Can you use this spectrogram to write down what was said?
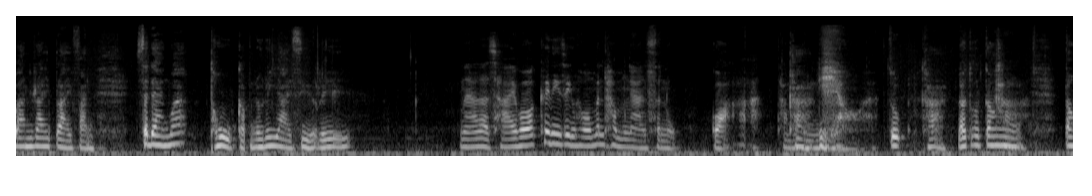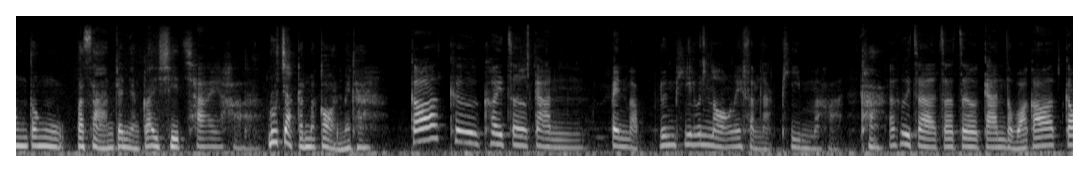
บ้านไร่ปลายฝัน แสดงว่าถูกกับนุริยายซีรีส์ น่าจะใช่เพราะว่าคือจริงๆเพราะว่ามันทำงานสนุกกว่าทำค่ะคนเดียวค่ะ จุค่ะ แล้วต้องต้องค่ะ ต้องต้องประสานกันอย่างใกล้ชิด ใช่ค่ะ รู้จักกันมาก่อนไหมคะ ก็คือเคยเจอกันเป็นแบบรุ่นพี่รุ่นน้องในสำนักพิมพ์อะค่ะ ค่ะ ก็คือจะจะเจอกันแต่ว่าก็ก็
